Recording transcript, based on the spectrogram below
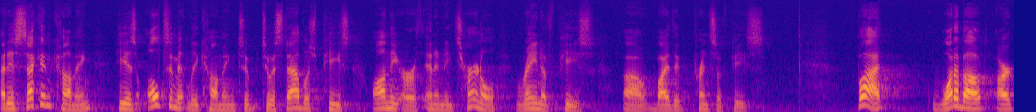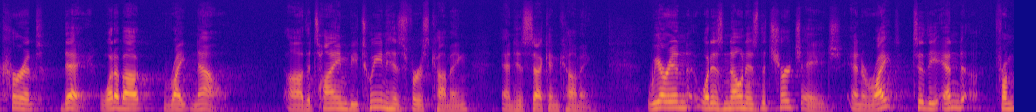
At his second coming, he is ultimately coming to, to establish peace on the earth and an eternal reign of peace uh, by the Prince of Peace. But what about our current day? What about right now? Uh, the time between his first coming and his second coming. We are in what is known as the church age, and right to the end, from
